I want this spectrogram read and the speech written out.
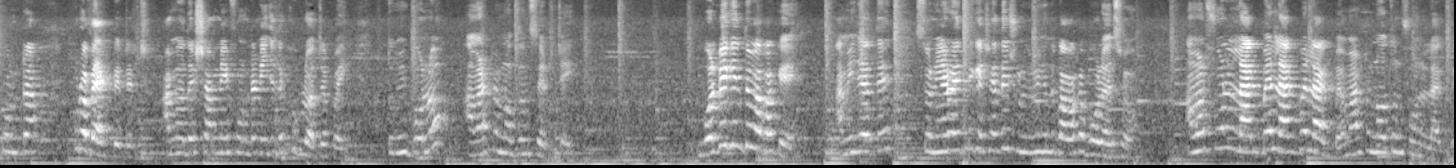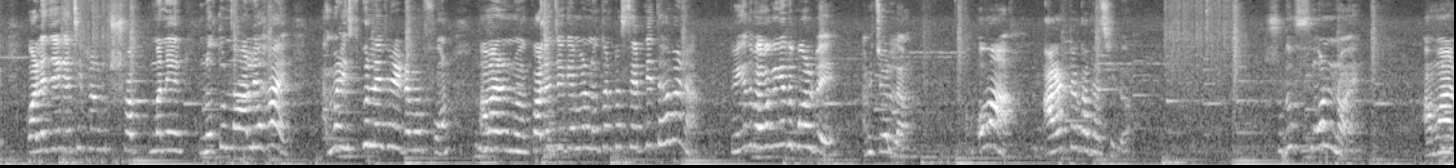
ফোনটা পুরো ব্যাকডেটেড আমি ওদের সামনে এই ফোনটা নিয়ে যেতে খুব লজ্জা পাই। তুমি বলো, আমার একটা নতুন সেট চাই। বলবে কিন্তু বাবাকে। আমি যাতে সোনিয়ার বাড়ি থেকে এসে শুনে তুমি কিন্তু বাবাকে বলেছ। আমার ফোন লাগবে লাগবে লাগবে। আমার একটা নতুন ফোন লাগবে। কলেজে গেছি একটু সব মানে নতুন না হলে হয় আমার স্কুল লাইফের এটা আমার ফোন আমার কলেজে গিয়ে আমার নতুন একটা সেট নিতে হবে না? তুমি কিন্তু বাবাকে কিন্তু বলবে। আমি চললাম। ও মা আর একটা কথা ছিল। শুধু ফোন নয়, আমার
